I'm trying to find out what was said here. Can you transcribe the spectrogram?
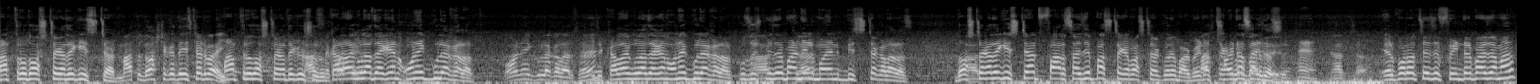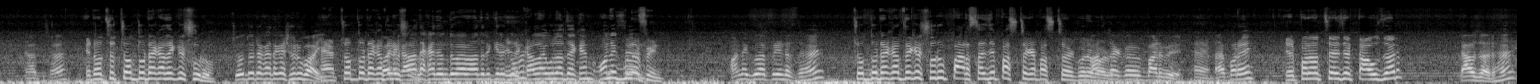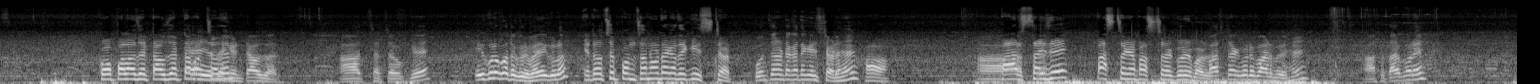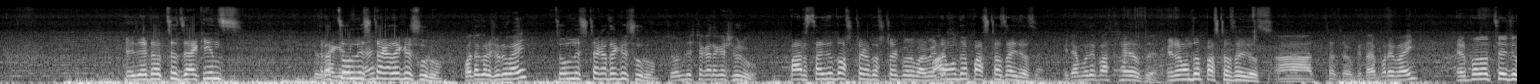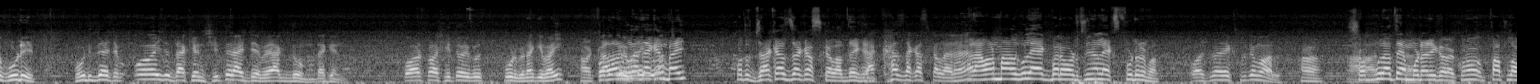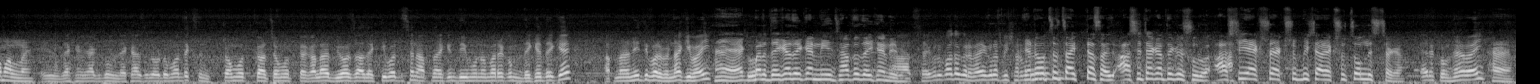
মাত্র দশ টাকা থেকে স্টার্ট মাত্র দশ টাকা থেকে স্টার্ট ভাই? মাত্র দশ টাকা থেকে শুরু। আচ্ছা, কালারগুলো দেখেন অনেকগুলা কালার। অনেকগুলা কালার হ্যাঁ? এই কালারগুলো দেখেন অনেকগুলা কালার পঁচিশ পিসের আচ্ছা। বান্ডিল মানে বিশটা কালার আছে। দশ টাকা থেকে স্টার্ট পার সাইজে পাঁচ টাকা পাঁচ টাকা করে বাড়বে। এটা পাঁচ ছয়টা সাইজ আছে হ্যাঁ। আচ্ছা। এরপর হচ্ছে যে প্রিন্টার পায়জামা। আচ্ছা। এটা হচ্ছে চোদ্দ টাকা থেকে শুরু। চোদ্দ টাকা থেকে শুরু ভাই? হ্যাঁ চোদ্দ টাকা থেকে শুরু। দেখা দেন তো ভাই আমাদের কীরকম? কালারগুলো দেখেন অনেকগুলো প্রিন্ট অনেকগুলো প্রিন্ট আছে হ্যাঁ? চোদ্দ টাকা থেকে শুরু পার সাইজে পাঁচ টাকা পাঁচ টাকা করে বাড়বে। টাকা বাড়বে। হ্যাঁ। তারপরে? এরপর হচ্ছে এই যে ট্রাউজার ট্রাউজার হ্যাঁ? কপালা যে ট্রাউজারটা বাচ্চাদের। দেখেন ট্রাউজার আচ্ছা আচ্ছা ওকে এগুলো কত করে ভাই এগুলো? এটা হচ্ছে পঞ্চান্ন টাকা থেকে স্টার্ট পঞ্চান্ন টাকা থেকে স্টার্ট হ্যাঁ? হ্যাঁ। পার সাইজে পাঁচ টাকা পাঁচ টাকা করে বাড়বে। পাঁচ টাকা করে বাড়বে হ্যাঁ? আচ্ছা তারপরে? এই যে এটা হচ্ছে জ্যাকিন্স। এটা Jackins, চল্লিশ হ্যাঁ? টাকা থেকে শুরু। কত করে শুরু ভাই? চল্লিশ টাকা থেকে শুরু। চল্লিশ টাকা থেকে শুরু। পার সাইজে দশ টাকা দশ টাকা করে বাড়বে। এটার মধ্যে পাঁচটা সাইজ আছে। এটার মধ্যে পাঁচ সাইজ আছে? এটার মধ্যে পাঁচটা সাইজ আছে। আচ্ছা আচ্ছা ওকে তারপরে ভাই? এরপর হচ্ছে এই যে হুডি হুডির আইটেম। ওই যে দেখেন শীতের আইটেম একদম দেখেন। পর পর শীতে ওইগুলো পড়বে নাকি ভাই? কালারগুলো দেখেন ভাই কত জাকাস জাকাস কালার দেখেন। জাকাস জাকাস কালার হ্যাঁ? আর আমার মালগুলো একবার অরিজিনাল এক্সপোর্টের মাল। অরিজিনাল এক্সপোর্টের মাল? হ্যাঁ। সবগুলাতে আচ্ছা। এমব্রয়ডারি করা কোনো পাতলা মাল নাই। এই দেখেন একদম লেখা আছে ওটার দেখছেন? চমৎকার চমৎকার কালার ভিউয়ার যা দেখতে পাচ্ছেন আপনারা কিন্তু ইমো নাম্বার এরকম দেখে দেখে আপনারা নিতে পারবেন নাকি ভাই? হ্যাঁ একবার দেখে দেখে নিজ হাতে দেখে নিবে আচ্ছা এগুলো কত করে ভাই? এগুলো পিস এটা হচ্ছে চারটা সাইজ আশি টাকা থেকে শুরু আশি একশো একশো বিশ আর একশো চল্লিশ টাকা। এরকম হ্যাঁ ভাই? হ্যাঁ।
